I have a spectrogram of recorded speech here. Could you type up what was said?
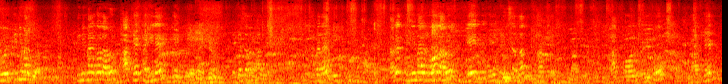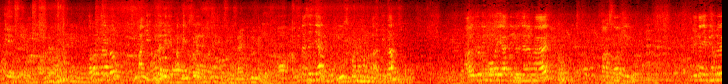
দুই তিনিবাৰ গ'ল তিনিবাৰ গ'ল আৰু ভাত শেষ থাকিলে তাৰে তিনিবাৰ গ'ল আৰু এই আমাৰ ভাত শেষ ভাত ফল এইটো শেষ এই হৰণ কৰাটো বাকী খোলে নেকি বাকী খোলে নেকি অঁ পাইছে এতিয়া? আৰু কিবা? আৰু যদি মই ইয়াত দিলোঁ যেনে ভাই পাছত দিলোঁ। তেতিয়া এইপিনে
